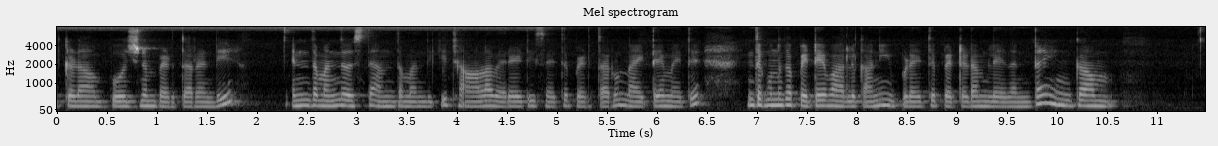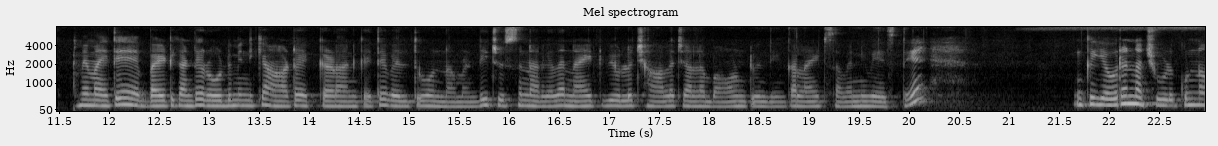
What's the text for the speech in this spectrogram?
ఇక్కడ భోజనం పెడతారండి. ఎంతమంది వస్తే అంతమందికి చాలా వెరైటీస్ అయితే పెడతారు. నైట్ టైం అయితే ఇంతకుముందుగా పెట్టేవాళ్ళు కానీ ఇప్పుడైతే పెట్టడం లేదంట. ఇంకా మేమైతే బయటకంటే రోడ్డు మీదకి ఆటో ఎక్కడానికైతే వెళ్తూ ఉన్నామండి. చూస్తున్నారు కదా నైట్ వ్యూలో చాలా చాలా బాగుంటుంది. ఇంకా లైట్స్ అవన్నీ వేస్తే ఇంకా ఎవరన్నా చూడకుండా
